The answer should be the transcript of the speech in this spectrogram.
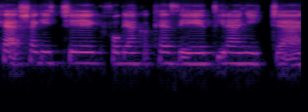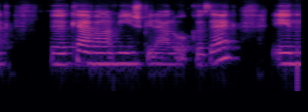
kell segítség, fogják a kezét, irányítsák, kell valami inspiráló közeg. Én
